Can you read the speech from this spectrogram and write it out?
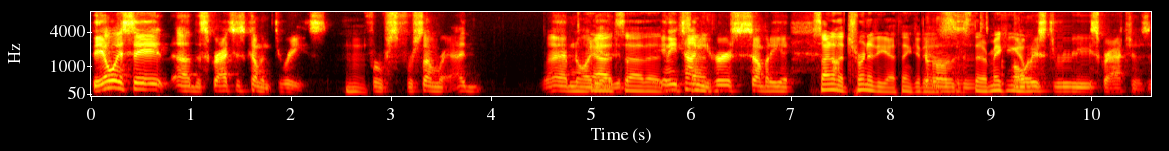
They always say uh, the scratches come in 3s Mhm. For for some, re- I, have no yeah, idea. it's uh, the Anytime sign, you hear somebody, sign of the Trinity. I think it is. It's- they're making a always three scratches.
